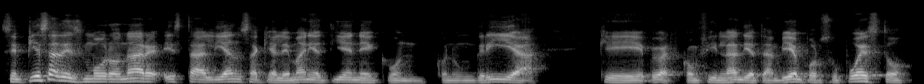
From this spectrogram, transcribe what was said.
se empieza a desmoronar esta alianza que Alemania tiene con, con Hungría, que, con Finlandia también, por supuesto,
